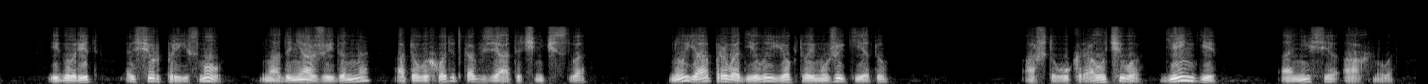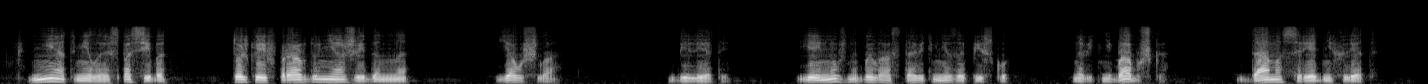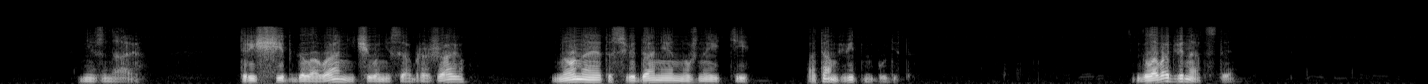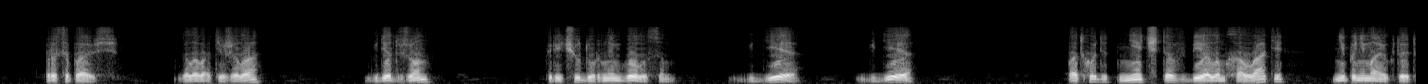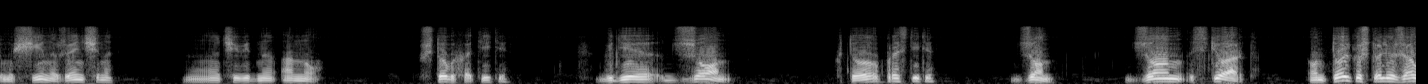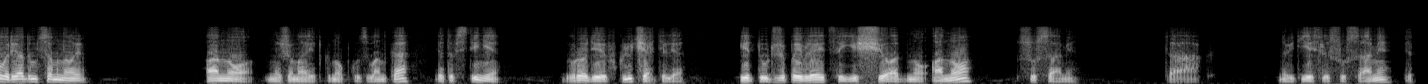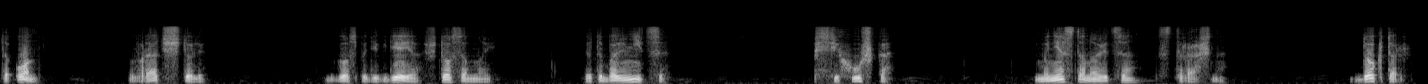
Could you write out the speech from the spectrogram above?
И говорит, сюрприз, мол, надо неожиданно, а то выходит как взяточничество. Ну, я проводила ее к твоему жакету. «А что, украла чего? Деньги?» Анисия ахнула. «Нет, милая, спасибо. Только и вправду неожиданно». Я ушла. Билеты. Ей нужно было оставить мне записку. Но ведь не бабушка. Дама средних лет. Не знаю. Трещит голова, ничего не соображаю. Но на это свидание нужно идти. А там видно будет. Глава 12. Просыпаюсь. Голова тяжела. Где Джон? Кричу дурным голосом. Где? Где? Подходит нечто в белом халате. Не понимаю, кто это, мужчина, женщина. Очевидно, оно. Что вы хотите? Где Джон? Кто, простите? Джон. Джон Стюарт. Он только что лежал рядом со мной. Оно нажимает кнопку звонка, это в стене, вроде включателя, и тут же появляется еще одно оно с усами. Так, но ведь если с усами, это он. Врач, что ли? Господи, где я? Что со мной? Это больница. Психушка. Мне становится страшно. «Доктор»,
